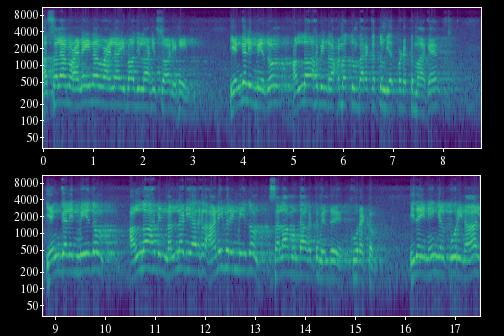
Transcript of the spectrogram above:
அஸ்ஸலாம் அலைனா வஅலா இபாதுல்லாஹி சாலிஹின் எங்களின் மீதும் அல்லாஹுவின் ரஹமத்தும் பரக்கத்தும் ஏற்படட்டுமாக எங்களின் மீதும் அல்லாஹுவின் நல்லடியார்கள் அனைவரின் மீதும் சலாம் உண்டாகட்டும் என்று கூறட்டும். இதை நீங்கள் கூறினால்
